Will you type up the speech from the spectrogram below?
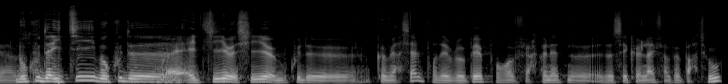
euh, Beaucoup d'IT, beaucoup de... ouais, IT aussi, euh, beaucoup de commercial pour développer, pour faire connaître The Second Life un peu partout.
